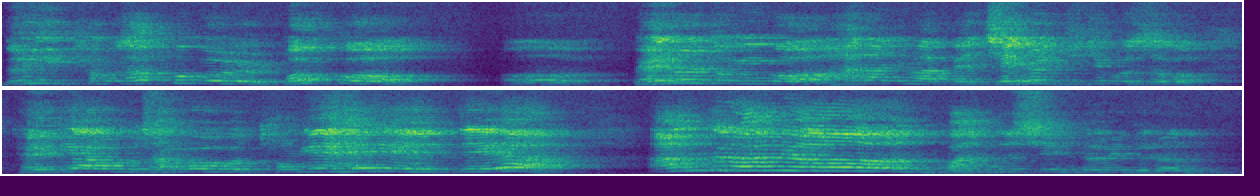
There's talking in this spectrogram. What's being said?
너희 평상복을 벗고 어, 배를 동이고 하나님 앞에 죄를 뒤집어 쓰고 회개하고 자고하고 통회해야 할 때야 안 그러면 반드시 너희들은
